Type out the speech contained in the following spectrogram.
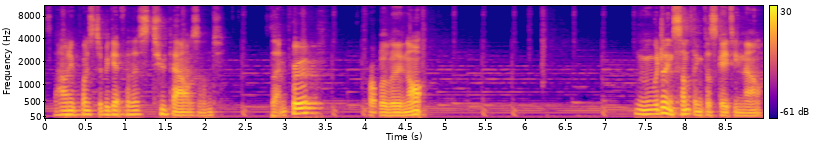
So how many points did we get for this? 2,000. Does that improve? Probably not. I mean, we're doing something for skating now.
